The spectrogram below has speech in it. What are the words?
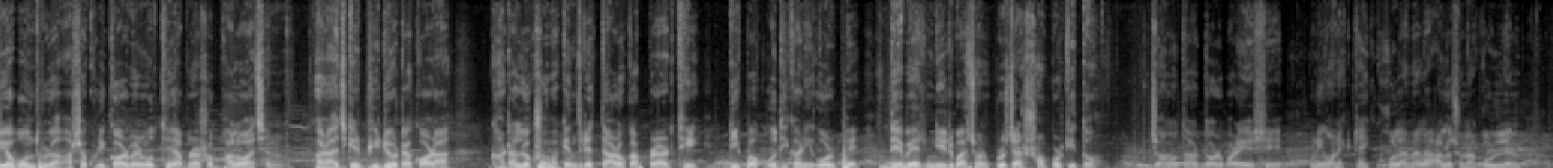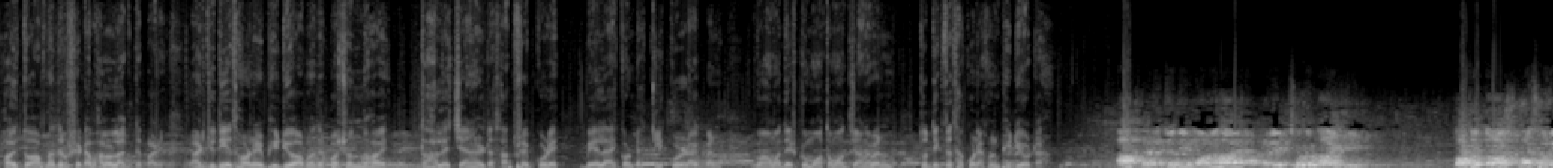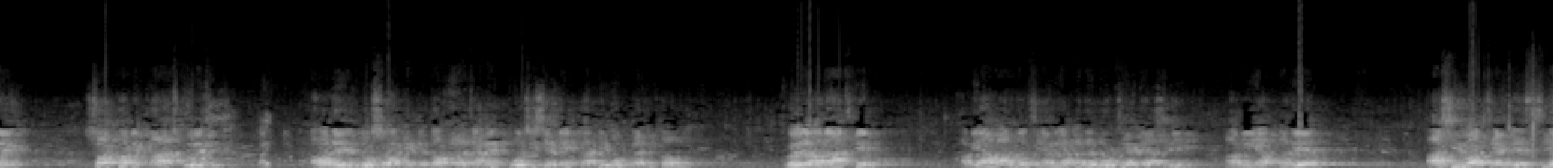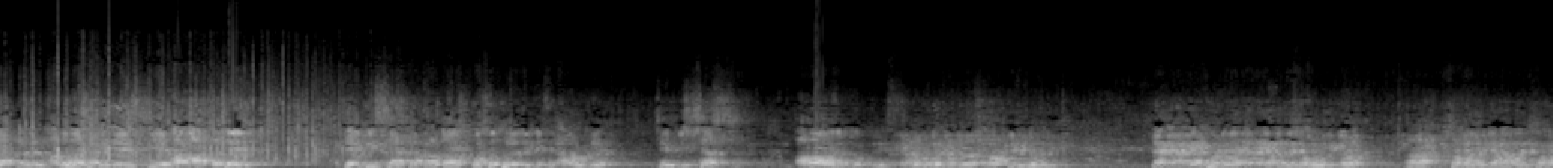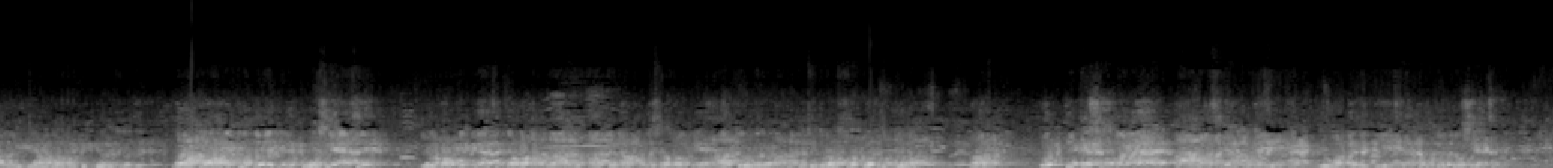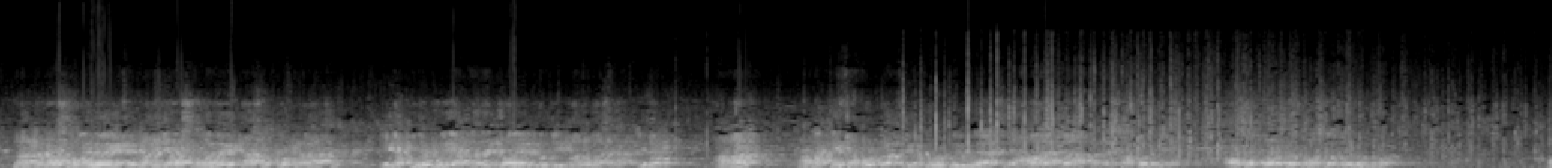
প্রিয় বন্ধুরা, আশা করি গরমের মধ্যে আপনারা সব ভালো আছেন। আর আজকের ভিডিওটা করা ঘাটা লোকসভা কেন্দ্রের তারকা প্রার্থী, দীপক অধিকারী ওরফে দেবের নির্বাচন প্রচার সম্পর্কিত। জনতার দরবারে এসে উনি অনেকটাই খোলামেলা আলোচনা করলেন, হয়তো আপনাদেরও সেটা ভালো লাগতে পারে। আর যদি এ ধরনের ভিডিও আপনাদের পছন্দ হয়, তাহলে চ্যানেলটা সাবস্ক্রাইব করে বেল আইকনটা ক্লিক করে রাখবেন এবং আমাদের একটু মতামত জানাবেন। তো দেখতে থাকুন এখন ভিডিওটা। আপনাদের যদি মনে হয় আপনার এই ছোট ভাইটি গত দশ বছরে সৎভাবে কাজ করেছে আমাদের লোকসভা কেন্দ্রে। তো আপনারা জানেন, পঁচিশে মে তাকে ভোটটা দিতে হবে। রইল কথা আজকে। আমি আবার বলছি, আমি আপনাদের ভোট চাইতে আসিনি। আমি আপনাদের আশীর্বাদ চাইতে এসেছি, আপনাদের ভালোবাসা নিতে এসেছি এবং আপনাদের যে বিশ্বাসটা আপনারা দশ বছর ধরে রেখেছেন আমার উপরে, সেই বিশ্বাস আবার অর্জন করতে এসেছি। আমার উপরে ধন্যবাদ সব বলি বসে আছেন এবং অপেক্ষা আছে কখন আমরা আসব, তার জন্য আপনাদের সকলকে হাত জোর মাথা নিচু করে অসংখ্য ধন্যবাদ। কারণ প্রত্যেকের সময়টার দাম আছে, আমাদের বসে করার সময় হয়ে গেছে, বাড়ি যাওয়ার সময় হয়ে গেছে, তা সত্ত্বেও আপনারা আছেন। এটা পুরোপুরি আপনাদের দলের প্রতি ভালোবাসা এবং আমার আমাকে সাপোর্ট করা সেটা পুরোপুরি হয়ে আছে। আবার একবার আপনাদের সকলকে অসংখ্য অসংখ্য অসংখ্য ধন্যবাদ।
